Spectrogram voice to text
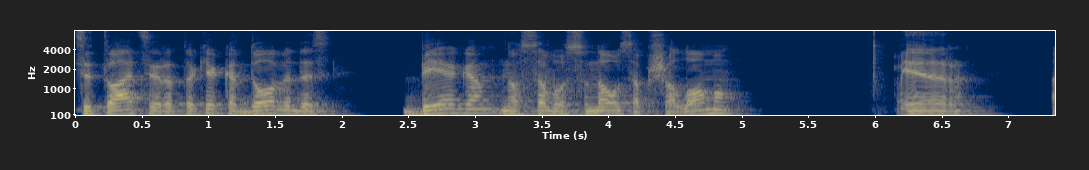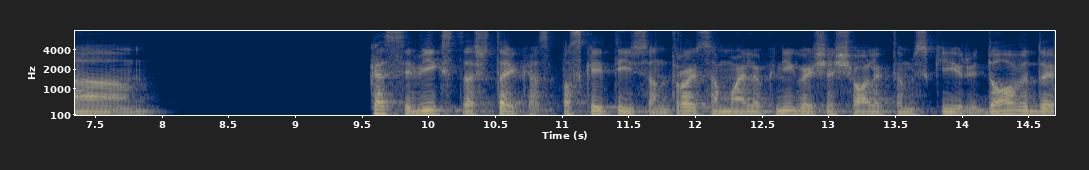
Situacija yra tokia, kad Dovydas bėga nuo savo sunaus apšalomo ir um, kas įvyksta štai kas, paskaitysiu antroji Samuelio knygoje 16 skyriui. Dovydui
